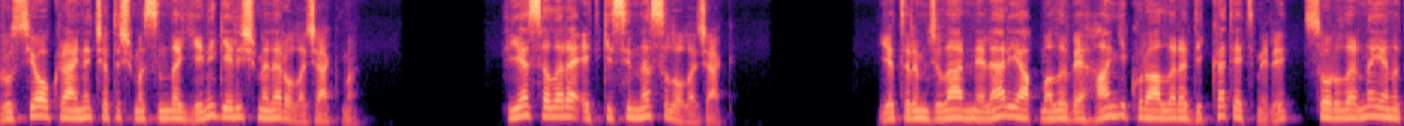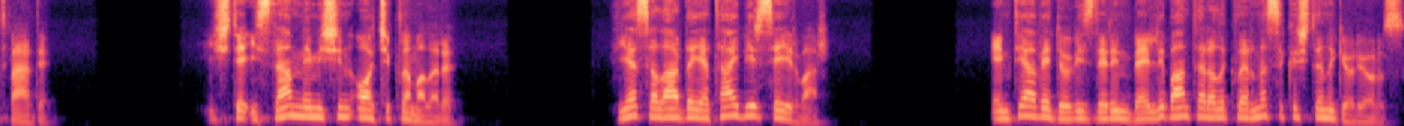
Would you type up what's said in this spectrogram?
Rusya-Ukrayna çatışmasında yeni gelişmeler olacak mı? Piyasalara etkisi nasıl olacak? Yatırımcılar neler yapmalı ve hangi kurallara dikkat etmeli sorularına yanıt verdi. İşte İslam Memiş'in o açıklamaları. Piyasalarda yatay bir seyir var. Emtia ve dövizlerin belli bant aralıklarına sıkıştığını görüyoruz.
